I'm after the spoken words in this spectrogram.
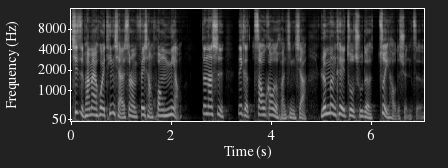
妻子拍卖会听起来虽然非常荒谬。但那是那个糟糕的环境下，人们可以做出的最好的选择。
